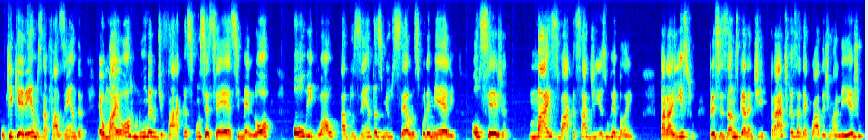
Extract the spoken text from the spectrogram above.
O que queremos na fazenda é o maior número de vacas com CCS menor ou igual a 200 mil células por ml, ou seja, mais vacas sadias no rebanho. Para isso, precisamos garantir práticas adequadas de manejo,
